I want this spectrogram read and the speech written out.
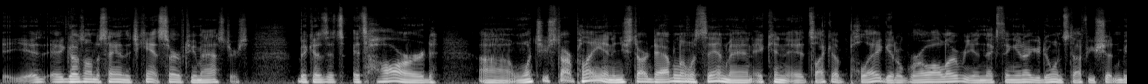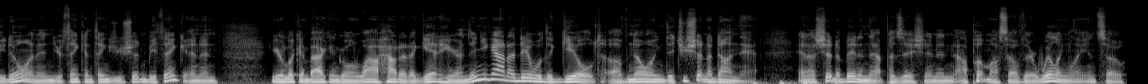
it, it goes on to saying that you can't serve two masters because it's it's hard. Uh, once you start playing and you start dabbling with sin, man, it can it's like a plague. It'll grow all over you. And next thing you know, you're doing stuff you shouldn't be doing, and you're thinking things you shouldn't be thinking, and you're looking back and going, "Wow, how did I get here?" And then you got to deal with the guilt of knowing that you shouldn't have done that, and I shouldn't have been in that position, and I put myself there willingly. And so,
